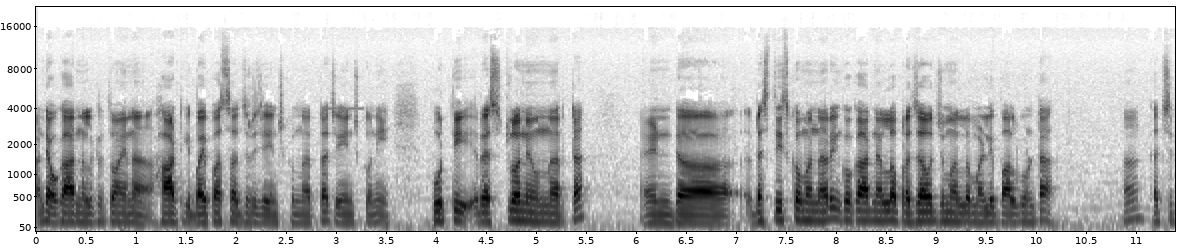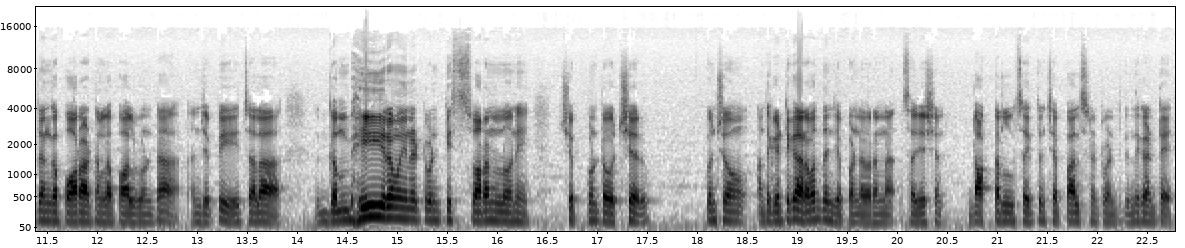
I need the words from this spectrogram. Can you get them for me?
అంటే ఒక ఆరు నెలల క్రితం ఆయన హార్ట్కి బైపాస్ సర్జరీ చేయించుకున్నారట చేయించుకొని పూర్తి రెస్ట్లోనే ఉన్నారట. అండ్ రెస్ట్ తీసుకోమన్నారు. ఇంకొక ఆరు నెలల్లో ప్రజా ఉద్యమాల్లో మళ్ళీ పాల్గొంటా ఖచ్చితంగా పోరాటంలో పాల్గొంటా అని చెప్పి చాలా గంభీరమైనటువంటి స్వరంలోనే చెప్పుకుంటూ వచ్చారు. కొంచెం అంత గట్టిగా అరవద్దని చెప్పండి ఎవరన్నా సజెషన్. డాక్టర్లు సైతం చెప్పాల్సినటువంటిది. ఎందుకంటే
